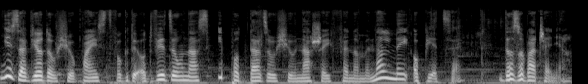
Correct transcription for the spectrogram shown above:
nie zawiodą się Państwo, gdy odwiedzą nas i poddadzą się naszej fenomenalnej opiece. Do zobaczenia.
